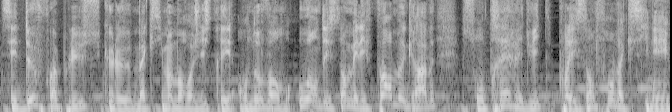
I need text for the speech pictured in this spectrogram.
C'est deux fois plus que le maximum enregistré en novembre ou en décembre, mais les formes graves sont très réduites pour les enfants vaccinés.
